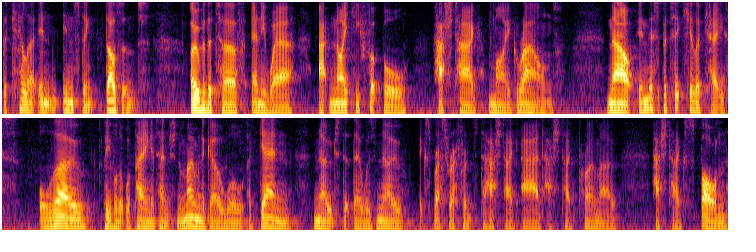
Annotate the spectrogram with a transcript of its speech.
the killer in instinct doesn't. Over the turf, anywhere, at Nike football, hashtag my ground. Now, in this particular case, although people that were paying attention a moment ago will again note that there was no express reference to hashtag ad, hashtag promo, hashtag spon,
